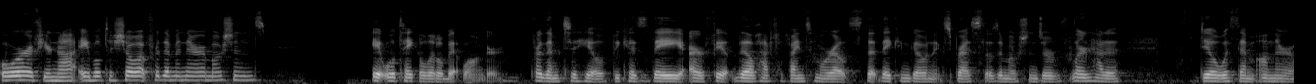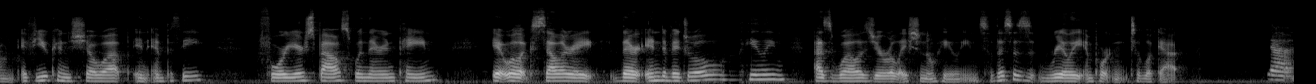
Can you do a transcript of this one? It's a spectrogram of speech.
Or if you're not able to show up for them in their emotions, it will take a little bit longer for them to heal because they are feel they'll have to find somewhere else that they can go and express those emotions or learn how to deal with them on their own. If you can show up in empathy for your spouse when they're in pain, it will accelerate their individual healing as well as your relational healing. So, this is really important to look at. Yeah.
